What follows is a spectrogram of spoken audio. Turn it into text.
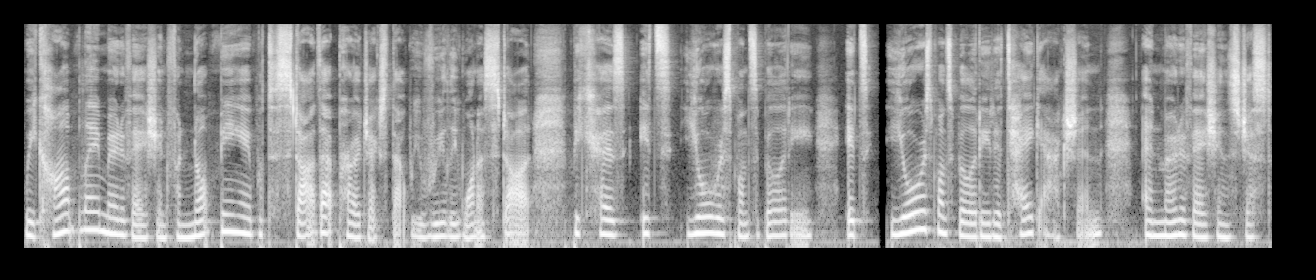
We can't blame motivation for not being able to start that project that we really want to start because it's your responsibility. It's your responsibility to take action, and motivation's just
